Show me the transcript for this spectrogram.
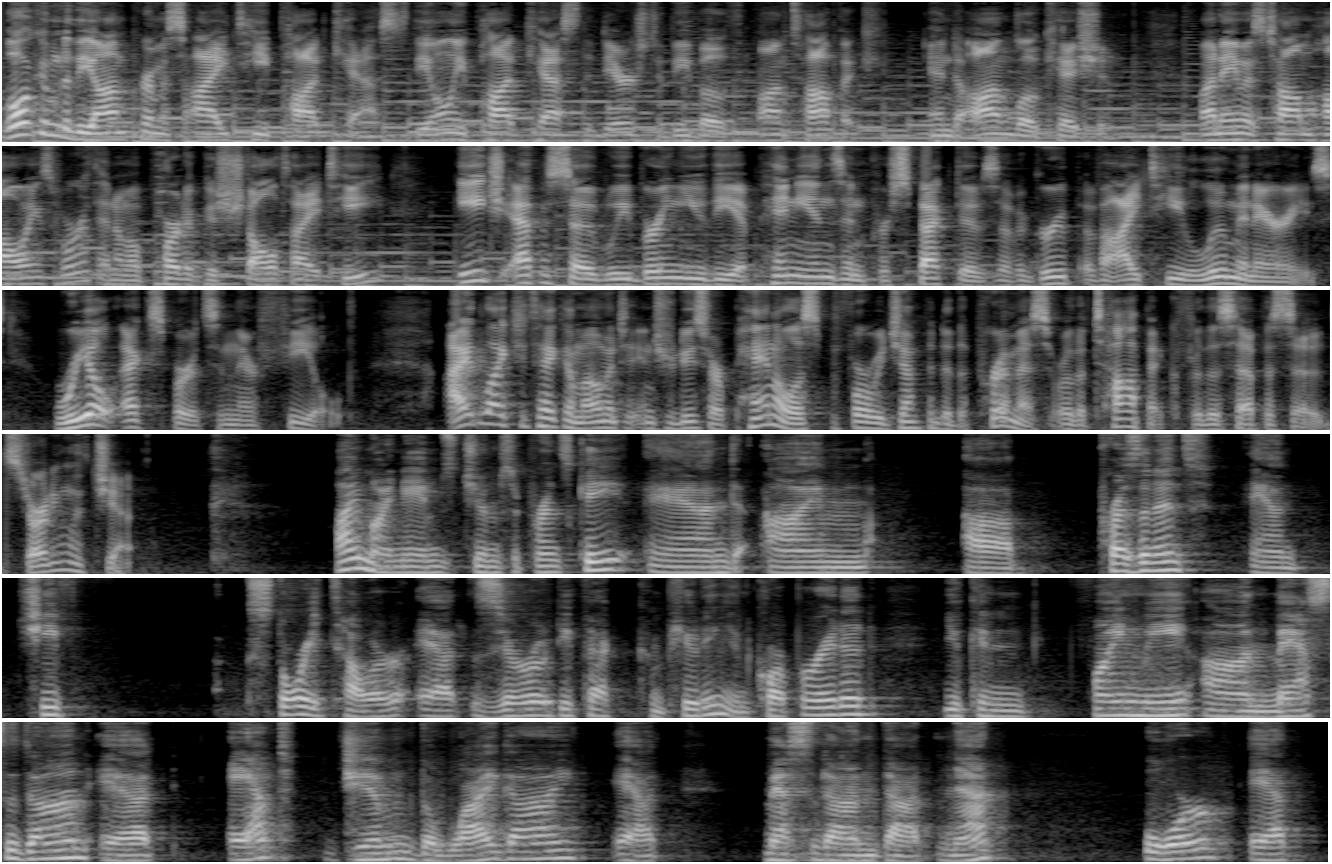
Welcome to the On Premise IT Podcast, the only podcast that dares to be both on topic and on location. My name is Tom Hollingsworth, and I'm a part of Gestalt IT. Each episode, we bring you the opinions and perspectives of a group of IT luminaries, real experts in their field. I'd like to take a moment to introduce our panelists before we jump into the premise or the topic for this episode, starting with Jim. Hi, my name's Jim Czuprynski, and I'm uh, president and chief storyteller at Zero Defect Computing Incorporated. You can find me on Mastodon at at Jim the Why Guy at mastodon.net or at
